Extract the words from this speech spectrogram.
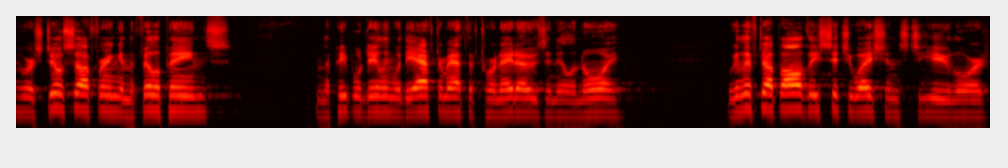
who are still suffering in the Philippines, and the people dealing with the aftermath of tornadoes in Illinois, We lift up all of these situations to you, Lord,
